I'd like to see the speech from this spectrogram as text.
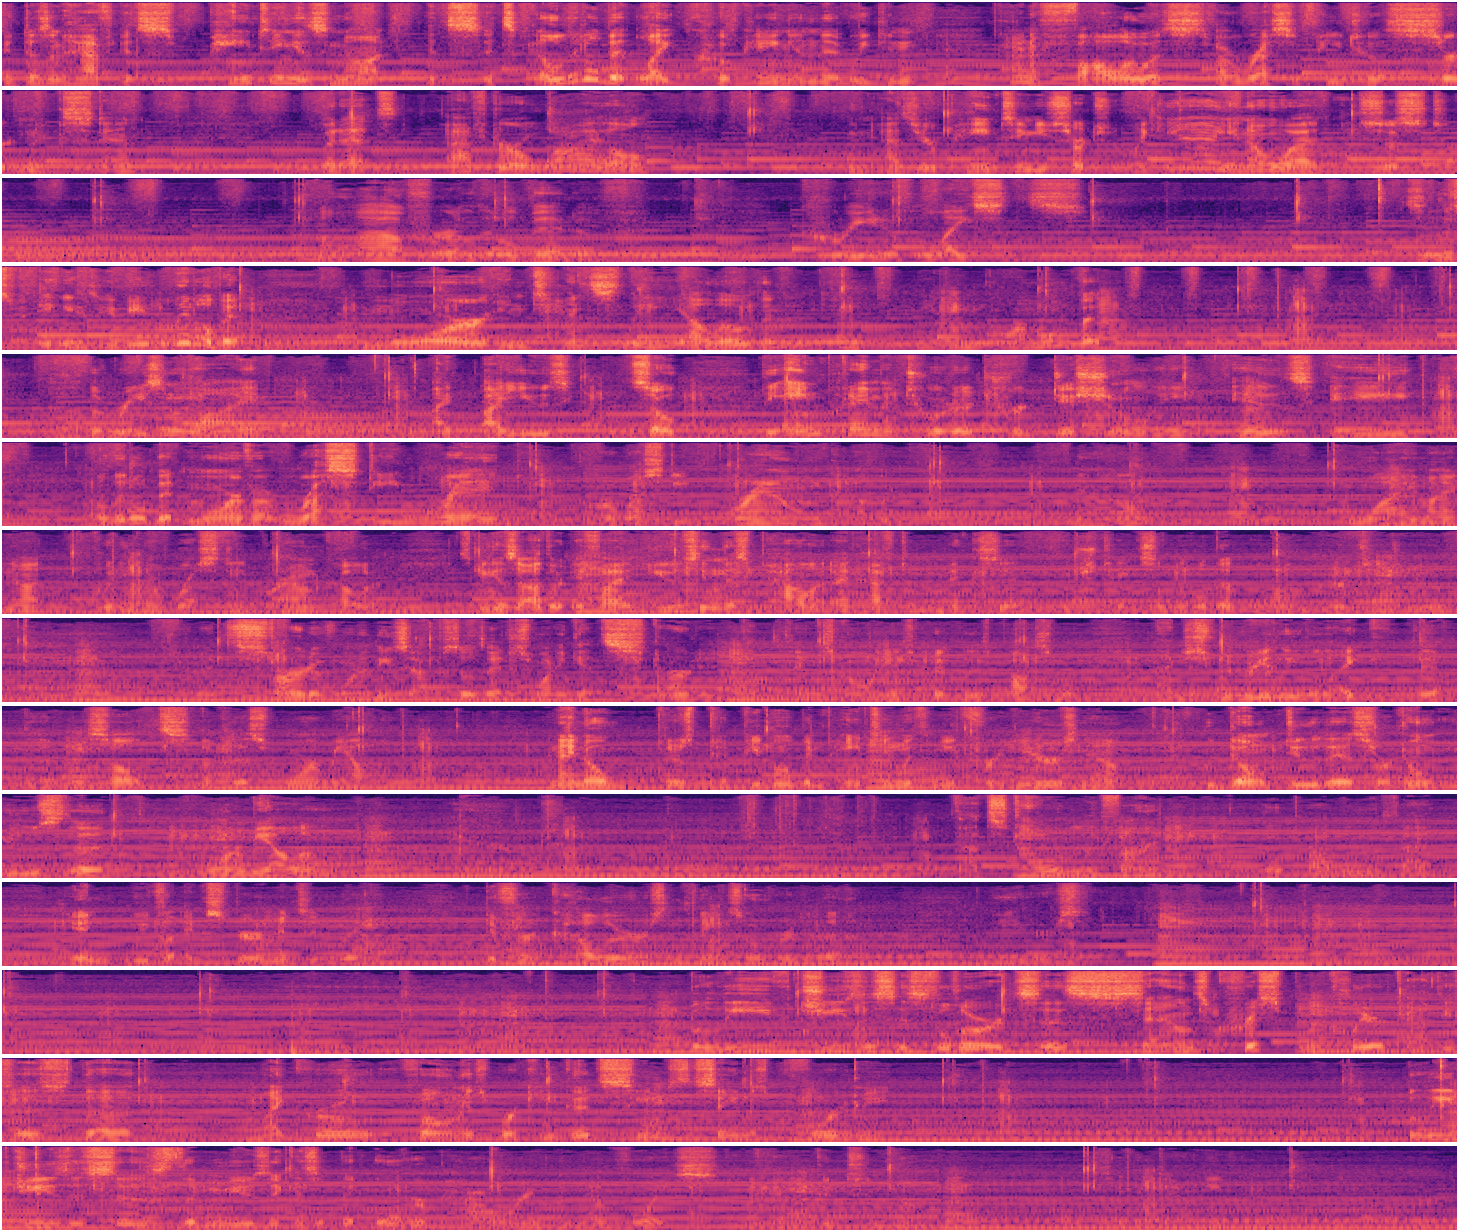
it doesn't have. It's painting is not. It's it's a little bit like cooking in that we can kind of follow a, a recipe to a certain extent, but at after a while, when as you're painting, you start to like, yeah, you know what? It's just allow for a little bit of creative license. So this painting is going to be a little bit more intensely yellow than, than maybe normal, but uh, the reason why I, I use so the imprimatura traditionally is a a little bit more of a rusty red or a rusty brown color. Now, why am I not putting the rusty brown color? It's because other if I using this palette, I'd have to mix it, which takes a little bit longer to do. The start of one of these episodes, I just want to get started, get things going as quickly as possible. And I just really like the, the results of this warm yellow. And I know there's people who've been painting with me for years now who don't do this or don't use the warm yellow, and that's totally fine. No problem with that. And we've experimented with different colors and things over the Jesus is Lord says sounds crisp and clear. Kathy says the microphone is working good, seems the same as before to me. Believe Jesus says the music is a bit overpowering on your voice. Okay, good to know. Take it down even lower.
